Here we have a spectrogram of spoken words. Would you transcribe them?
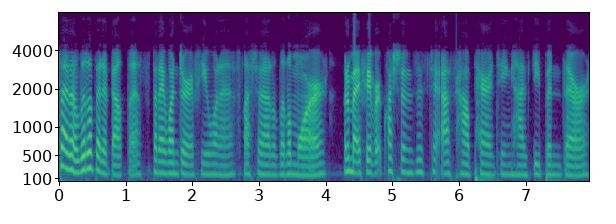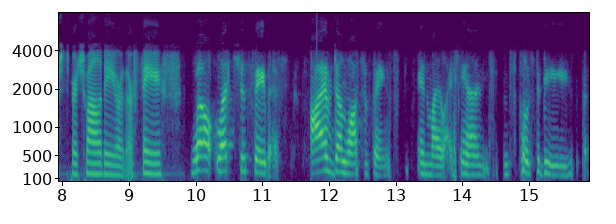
said a little bit about this, but I wonder if you want to flesh it out a little more. One of my favorite questions is to ask how parenting has deepened their spirituality or their faith. Well, let's just say this. I've done lots of things in my life, and I'm supposed to be, as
